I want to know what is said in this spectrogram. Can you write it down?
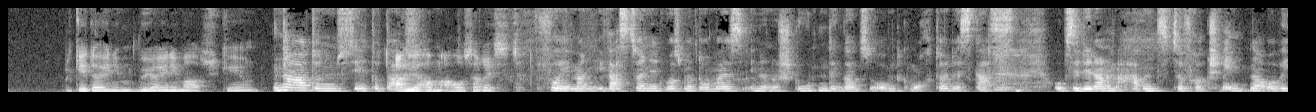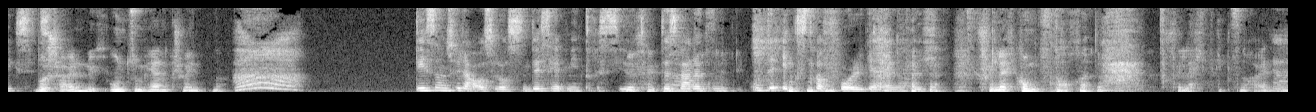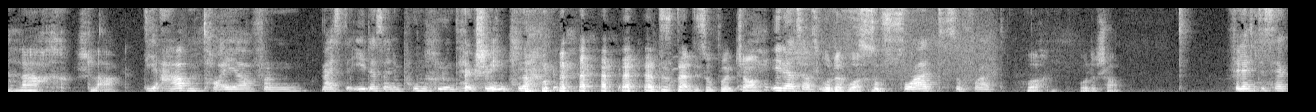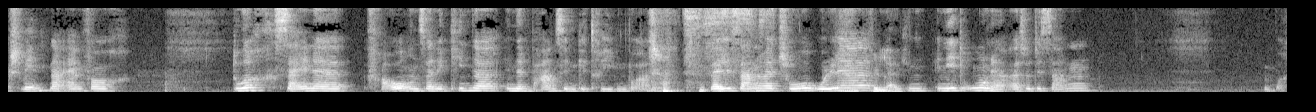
geht nicht, will nicht mehr ausgehen. Na, dann sehe ich total Alle haben Hausarrest. Ich, mein, ich weiß zwar nicht, was man damals in einer Stube den ganzen Abend gemacht hat als Gast, ob sie die dann am Abend zur Frau Gschwendner haben. Wahrscheinlich. Und zum Herrn Gschwendner. Das haben sie wieder auslassen, das hätte mich interessiert. Das hätte Das, war eine interessiert. gu- gute Extra-Folge eigentlich. Vielleicht kommt's noch. Vielleicht gibt's noch einen Ja. Nachschlag. Die Abenteuer von Meister Eder, seinem Pumuckl und Herr Gschwendner. das darf ich sofort schauen. Ich Oder horchen. Sofort, sofort. Horchen oder schauen. Vielleicht ist Herr Gschwendner einfach durch seine Frau und seine Kinder in den Wahnsinn getrieben worden. Weil die sind halt schon alle Vielleicht. nicht ohne. Also die sind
